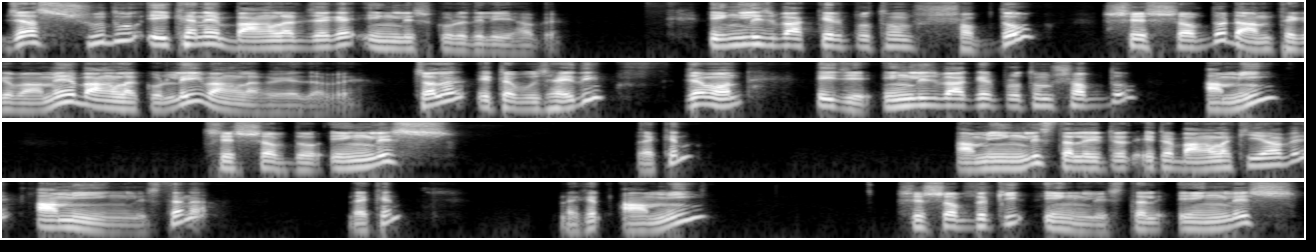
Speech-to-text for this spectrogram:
জাস্ট শুধু এখানে বাংলার জায়গায় ইংলিশ করে দিলেই হবে। ইংলিশ বাক্যের প্রথম শব্দ, শেষ শব্দ ডান থেকে বামে, বাংলা করলেই বাংলা হয়ে যাবে। চলেন এটা বুঝাই দিই। যেমন, এই যে ইংলিশ বাক্যের প্রথম শব্দ, আমি, শেষ শব্দ ইংলিশ দেখেন, আমি ইংলিশ, তাহলে এটা এটা বাংলা কি হবে? আমি ইংলিশ, তাই না? দেখেন দেখেন, আমি শেষ শব্দ কি? ইংলিশ। তাহলে ইংলিশ,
